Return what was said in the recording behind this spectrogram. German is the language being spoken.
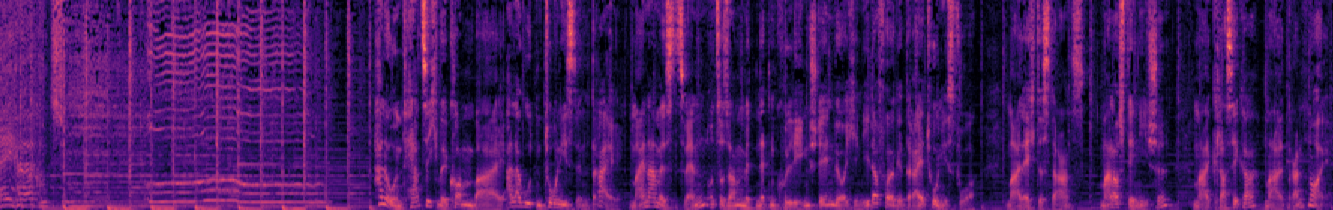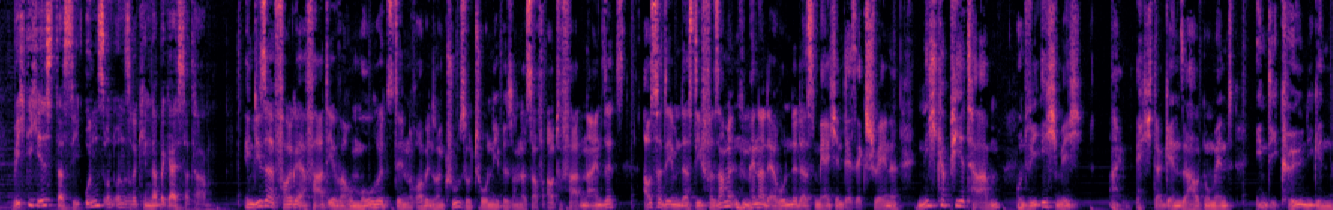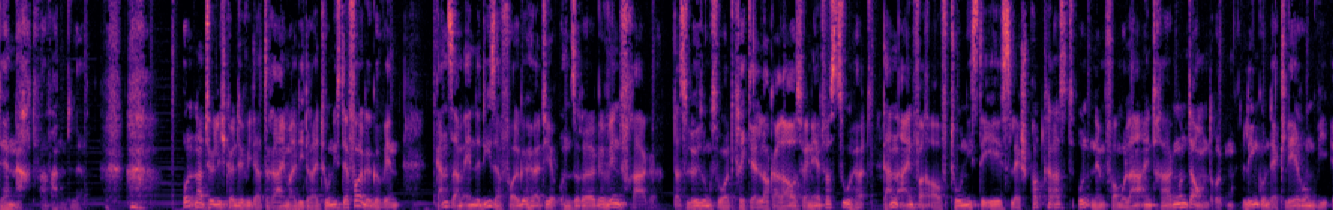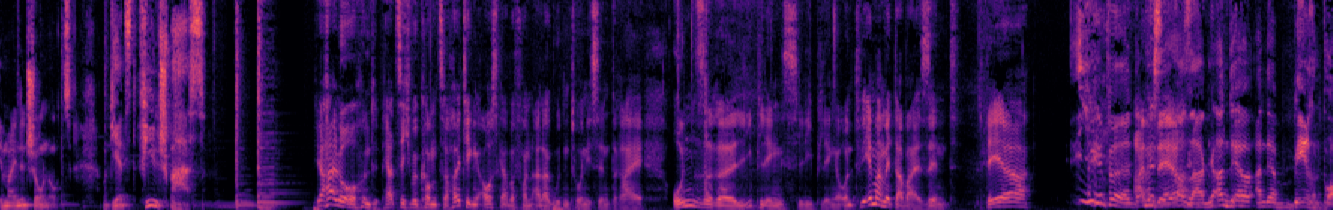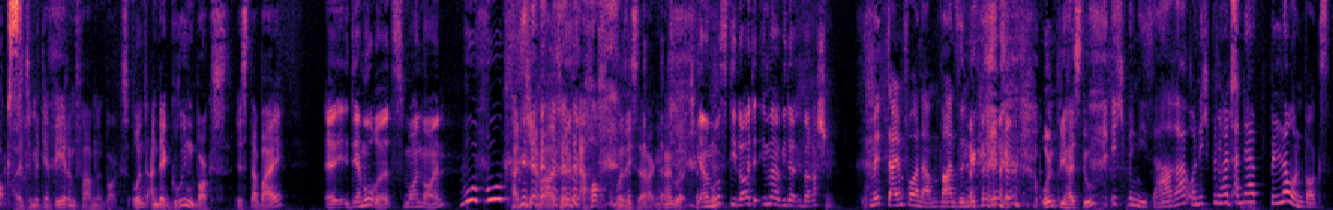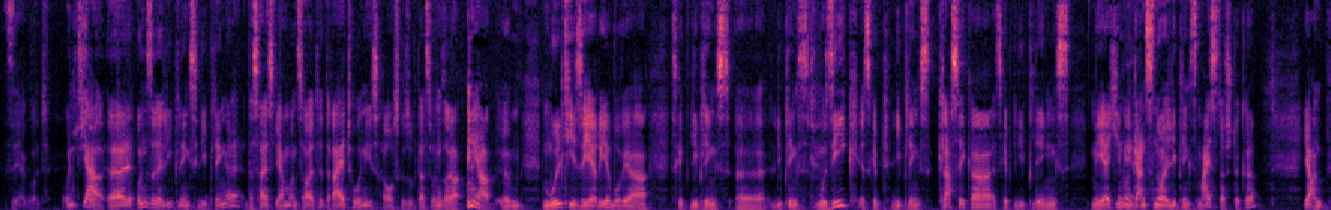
Hey, hör gut zu. Hallo und herzlich willkommen bei Aller guten Tonis sind drei. Mein Name ist Sven und zusammen mit netten Kollegen stellen wir euch in jeder Folge drei Tonis vor. Mal echte Stars, mal aus der Nische, mal Klassiker, mal brandneu. Wichtig ist, dass sie uns und unsere Kinder begeistert haben. In dieser Folge erfahrt ihr, warum Moritz den Robinson Crusoe Toni besonders auf Autofahrten einsetzt. Außerdem, dass die versammelten Männer der Runde das Märchen der sechs Schwäne nicht kapiert haben und wie ich mich, ein echter Gänsehautmoment, in die Königin der Nacht verwandle. Und natürlich könnt ihr wieder dreimal die drei Tonis der Folge gewinnen. Ganz am Ende dieser Folge hört ihr unsere Gewinnfrage. Das Lösungswort kriegt ihr locker raus, wenn ihr etwas zuhört. Dann einfach auf tonis.de slash podcast unten im Formular eintragen und Daumen drücken. Link und Erklärung wie immer in den Show Notes. Und jetzt viel Spaß! Ja, hallo und herzlich willkommen zur heutigen Ausgabe von Aller guten Tonis sind drei. Unsere Lieblingslieblinge. Und wie immer mit dabei sind der Jeppe, darf An ich selber der- sagen, an der, an der Bärenbox. heute mit der bärenfarbenen Box. Und an der grünen Box ist dabei, Äh, der Moritz, moin moin. hatte ich erwartet, erhofft, muss ich sagen. Na gut. Ja, man muss die Leute immer wieder überraschen. Mit deinem Vornamen. Wahnsinn. Und wie heißt du? Ich bin die Sarah und ich bin heute an der blauen Box. Sehr gut. Und ja, äh, unsere Lieblingslieblinge. Das heißt, wir haben uns heute drei Tonis rausgesucht aus unserer ja, ähm, Multiserie, wo wir es gibt Lieblings, äh, Lieblingsmusik, es gibt Lieblingsklassiker, es gibt Lieblingsmärchen und ganz neue Lieblingsmeisterstücke. Ja, und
